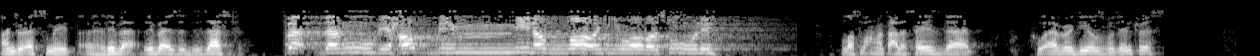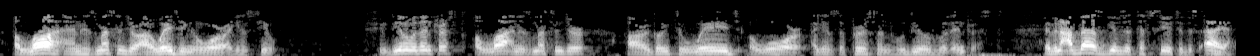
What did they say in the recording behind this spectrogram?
underestimate uh, riba. Riba is a disaster. فَأْذَنُوا بِحَرْبٍ مِّنَ اللَّهِ وَرَسُولِهِ Allah subhanahu wa ta'ala says that whoever deals with interest, Allah and His Messenger are waging a war against you. If you deal with interest, Allah and His Messenger are going to wage a war against the person who deals with interest. Ibn Abbas gives a tafsir to this ayah.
